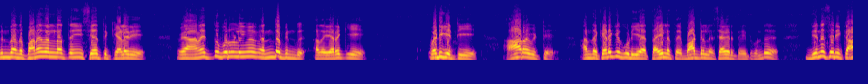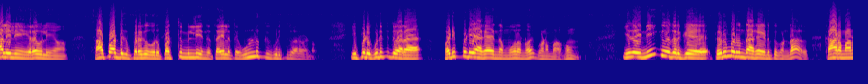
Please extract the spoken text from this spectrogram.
பின்பு அந்த பனைவெல்லத்தையும் சேர்த்து கிளறி அனைத்து பொருளையுமே வெந்த பின்பு அதை இறக்கி வடிகட்டி ஆற விட்டு அந்த கிடைக்கக்கூடிய தைலத்தை பாட்டிலில் சேகரித்து வைத்துக்கொண்டு தினசரி காலையிலையும் இரவுலையும் சாப்பாட்டுக்கு பிறகு ஒரு பத்து மில்லி இந்த தைலத்தை உள்ளுக்கு குடித்துட்டு வர வேண்டும். இப்படி குடித்துட்டு வர படிப்படியாக இந்த மூல நோய் குணமாகும். இதை நீக்குவதற்கு பெருமருந்தாக எடுத்துக்கொண்டால் காரமான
